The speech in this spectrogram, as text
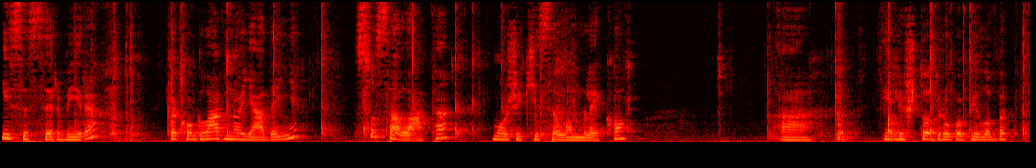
и се сервира како главно јадење со салата, може кисело млеко, а, или што друго било бат.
